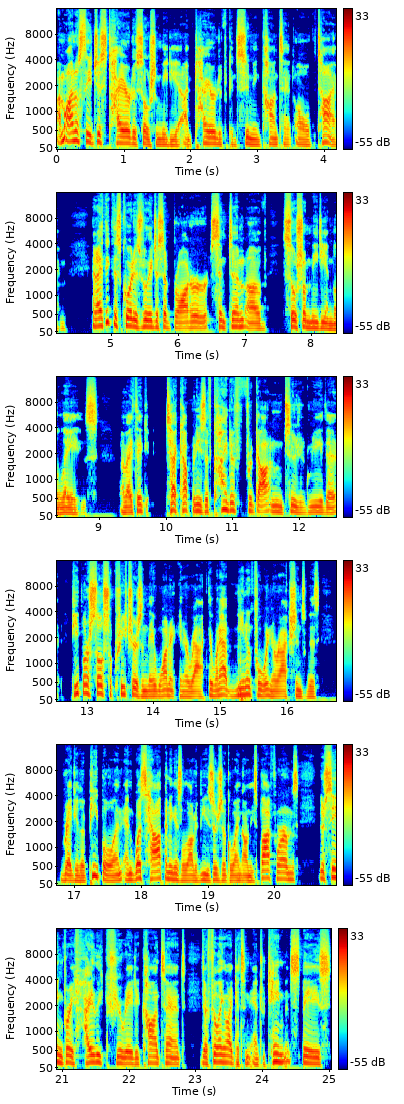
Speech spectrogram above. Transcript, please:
I'm honestly just tired of social media. I'm tired of consuming content all the time. And I think this quote is really just a broader symptom of social media malaise. And I think tech companies have kind of forgotten to a degree that people are social creatures and they want to interact. They want to have meaningful interactions with regular people. And, and what's happening is a lot of users are going on these platforms. They're seeing very highly curated content. They're feeling like it's an entertainment space.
